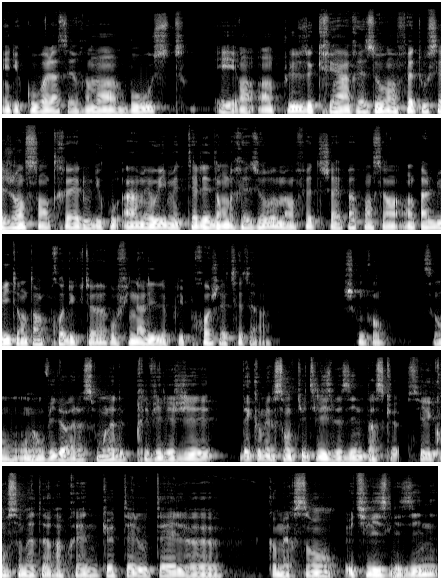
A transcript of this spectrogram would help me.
Et du coup, voilà, c'est vraiment un boost. Et en, plus de créer un réseau, en fait, où ces gens s'entraident, où du coup, ah, mais oui, mais tel est dans le réseau, mais en fait, j'avais pas pensé en, en lui en tant que producteur, au final, il est le plus proche, etc. Je comprends. On a envie de, à ce moment-là de privilégier des commerçants qui utilisent les zines parce que si les consommateurs apprennent que tel ou tel euh, commerçant utilise les zines,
